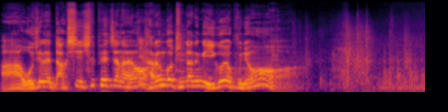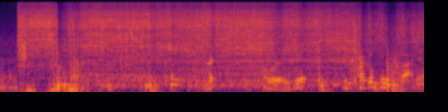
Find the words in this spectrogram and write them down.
응. 아, 오전에 낚시 실패했잖아요. 다른 거 준다는 게 이거였군요. 봐봐요 이게 이 작은 붕어가 아니야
